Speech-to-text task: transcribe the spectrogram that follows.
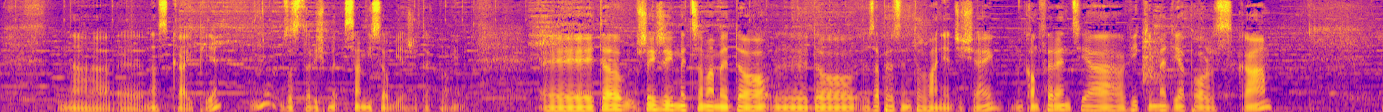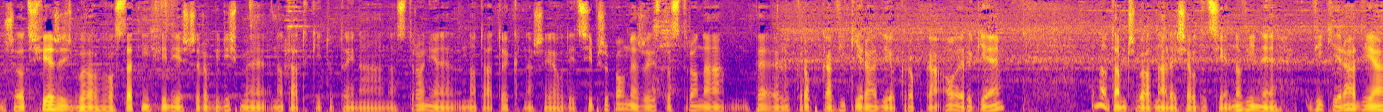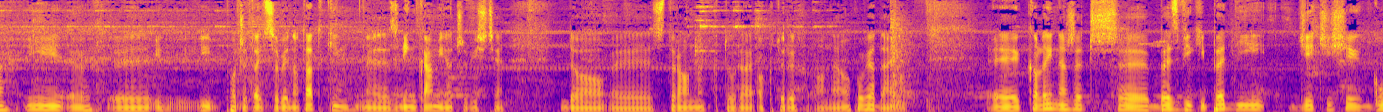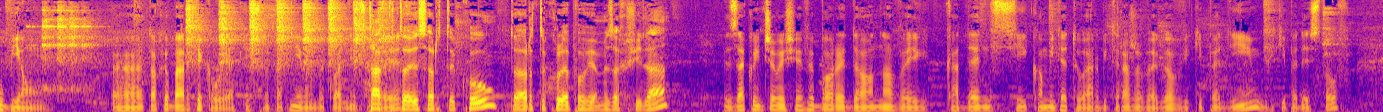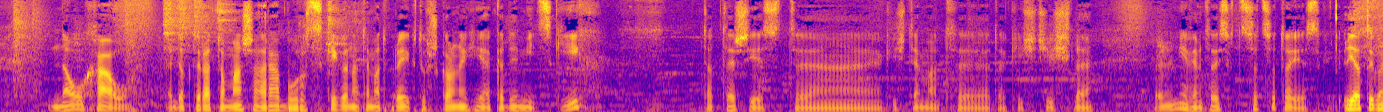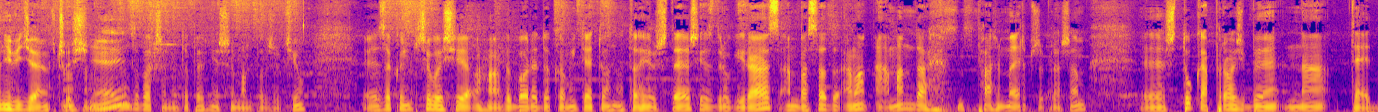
na, e, na Skype'ie. Zostaliśmy sami sobie, że tak powiem. E, to przejrzyjmy, co mamy do, do zaprezentowania dzisiaj. Konferencja Wikimedia Polska. Muszę odświeżyć, bo w ostatniej chwili jeszcze robiliśmy notatki tutaj na, na stronie notatek naszej audycji. Przypomnę, że jest to strona pl.wikiradio.org. No tam trzeba odnaleźć audycję nowiny Wikiradia i, i, i poczytać sobie notatki z linkami oczywiście do stron, które, o których one opowiadają. Kolejna rzecz, bez Wikipedii dzieci się gubią. E, to chyba artykuł jakiś, tak nie wiem dokładnie co tak, to jest. to jest artykuł. To artykule powiemy za chwilę. Zakończyły się wybory do nowej kadencji Komitetu Arbitrażowego w Wikipedii, wikipedystów. Know-how doktora Tomasza Raburskiego na temat projektów szkolnych i akademickich. To też jest e, jakiś temat e, taki ściśle nie wiem, to jest, co, co to jest? Ja tego nie widziałem wcześniej. No zobaczymy, to pewnie Szymon podrzucił. E, zakończyły się, aha, wybory do komitetu, no to już też jest drugi raz. Ambasador, Amanda Palmer, przepraszam, e, sztuka prośby na TED.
